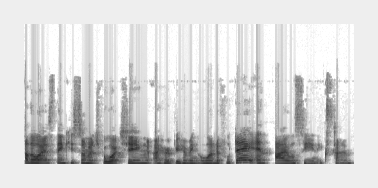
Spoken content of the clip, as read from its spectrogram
Otherwise, thank you so much for watching. I hope you're having a wonderful day and I will see you next time.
